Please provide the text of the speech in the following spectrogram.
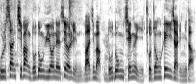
울산지방노동위원회에서 열린 마지막 노동쟁의 조정회의 자리입니다.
